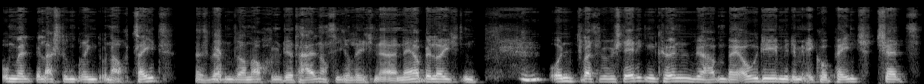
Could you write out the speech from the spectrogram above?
Umweltbelastung bringt und auch Zeit. Das werden ja. wir noch im Detail noch sicherlich äh, näher beleuchten. Mhm. Und was wir bestätigen können, wir haben bei Audi mit dem Eco Paint Chat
